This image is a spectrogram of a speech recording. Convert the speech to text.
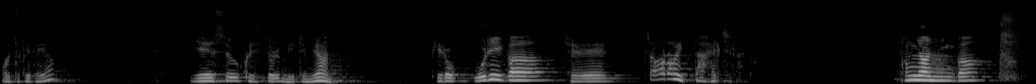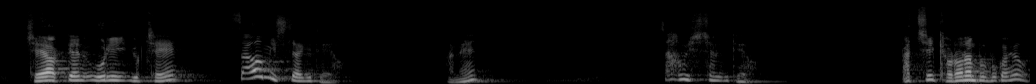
어떻게 돼요? 예수 그리스도를 믿으면 비록 우리가 죄에 쩔어 있다 할지라도 성령님과 죄악된 우리 육체에 싸움이 시작이 돼요. 아멘. 싸움이 시작이 돼요. 마치 결혼한 부부가요.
